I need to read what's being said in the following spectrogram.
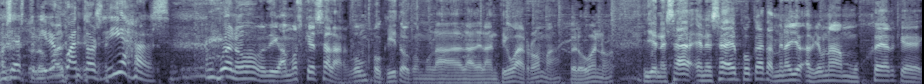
Con lo ¿estuvieron cual- cuántos días? bueno, digamos que se alargó un poquito, como la, la de la antigua Roma, pero bueno. Y en esa, en esa época también hay- había una mujer que,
